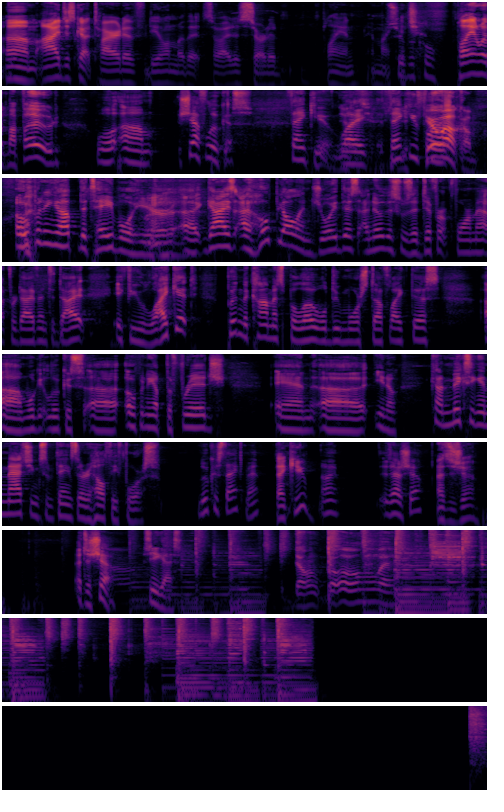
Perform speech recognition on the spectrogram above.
um, I just got tired of dealing with it, so I just started playing in my Super kitchen, cool. playing with my food. well, um, Chef Lucas, thank you. Like, thank you for You're welcome. opening up the table here. Uh, guys, I hope y'all enjoyed this. I know this was a different format for Dive Into Diet. If you like it, put in the comments below. We'll do more stuff like this. Um, we'll get Lucas uh, opening up the fridge and, uh, you know, kind of mixing and matching some things that are healthy for us. Lucas, thanks, man. Thank you. All right. Is that a show? That's a show. That's a show. See you guys. Don't go away.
